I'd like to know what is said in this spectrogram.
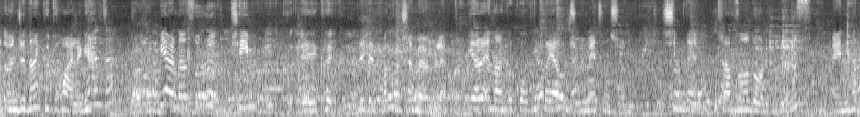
Saat önceden kötü hale geldi. Bir yerden sonra şeyim e, k- ne dedim bak konuşamıyorum bile. Bir ara en arka koltukta yatmış uyumaya çalışıyordum. Şimdi Trabzon'a doğru gidiyoruz. E, Nihat,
